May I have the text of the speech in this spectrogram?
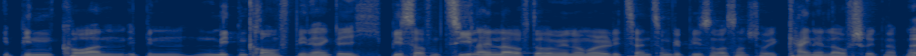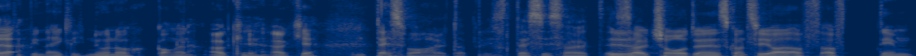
ich bin kein, ich bin mit dem Krampf bin ich eigentlich bis auf den Zieleinlauf, da habe ich nochmal Lizenz umgebissen, aber sonst habe ich keinen Laufschritt mehr gemacht. Ja. Ich bin eigentlich nur noch gegangen. Okay, okay. Und das war halt ein bisschen, das ist halt, es ist halt schade, wenn das ganze Jahr auf, auf dem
